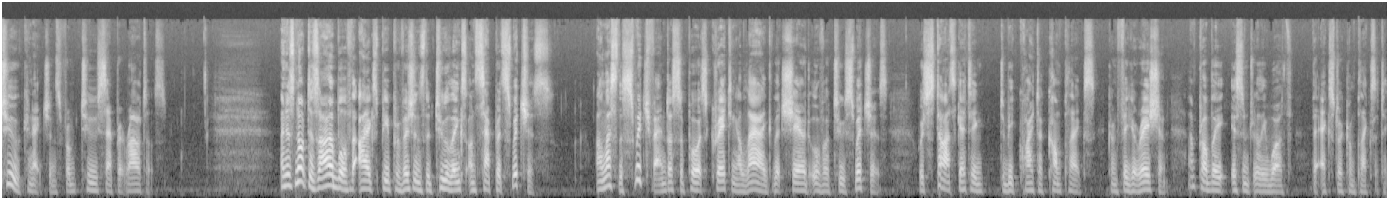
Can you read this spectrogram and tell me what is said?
two connections from two separate routers. And it's not desirable if the IXP provisions the two links on separate switches, unless the switch vendor supports creating a lag that's shared over two switches, which starts getting to be quite a complex configuration and probably isn't really worth the extra complexity.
